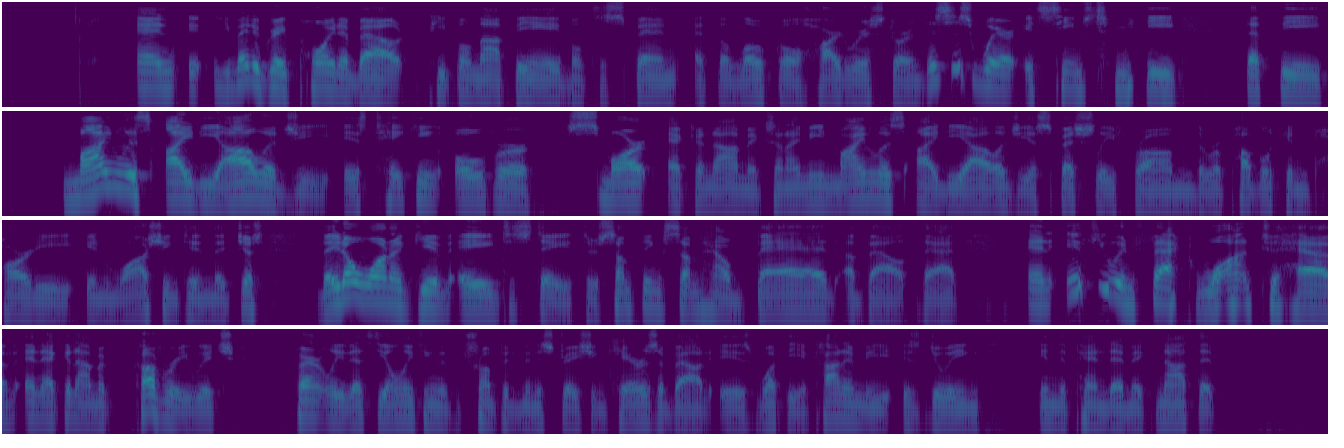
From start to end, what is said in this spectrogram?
And you made a great point about people not being able to spend at the local hardware store. And this is where it seems to me that the mindless ideology is taking over smart economics. And I mean mindless ideology, especially from the Republican Party in Washington, that just they don't want to give aid to states. There's something somehow bad about that. And if you, in fact, want to have an economic recovery, which apparently that's the only thing that the Trump administration cares about is what the economy is doing in the pandemic, not that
